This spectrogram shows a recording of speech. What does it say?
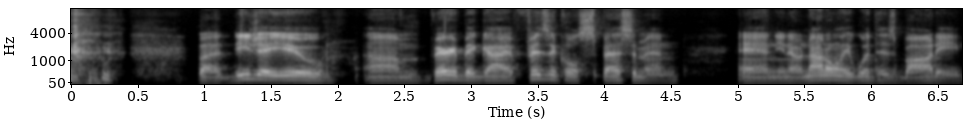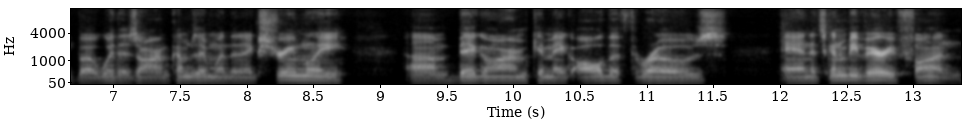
but DJU, um, very big guy, physical specimen, and you know not only with his body but with his arm, comes in with an extremely um, big arm, can make all the throws, and it's going to be very fun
